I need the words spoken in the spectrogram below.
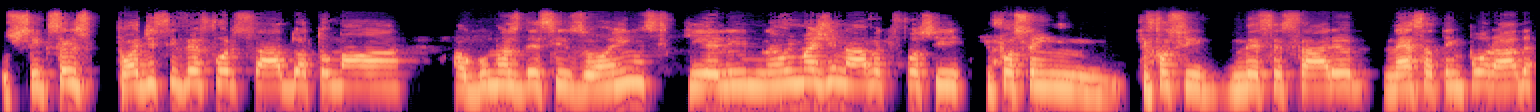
o Sixers pode se ver forçado a tomar algumas decisões que ele não imaginava que fosse que fossem que fosse necessário nessa temporada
